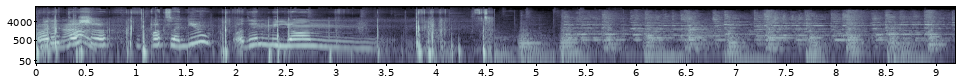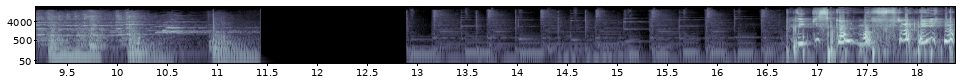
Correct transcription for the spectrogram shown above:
Говорить те, що в пацанів один мільйон. Якийсь кальман строю.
